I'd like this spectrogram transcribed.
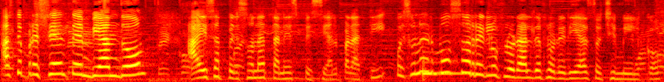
hazte presente enviando a esa persona tan especial para ti, pues un hermoso arreglo floral de Florería Xochimilco.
